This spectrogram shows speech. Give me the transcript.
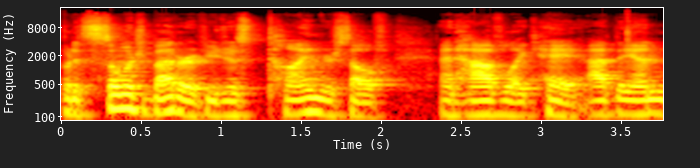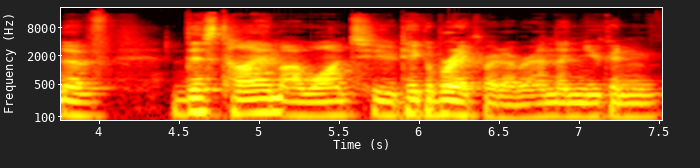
But it's so much better if you just time yourself and have, like, hey, at the end of this time, I want to take a break or whatever. And then you can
